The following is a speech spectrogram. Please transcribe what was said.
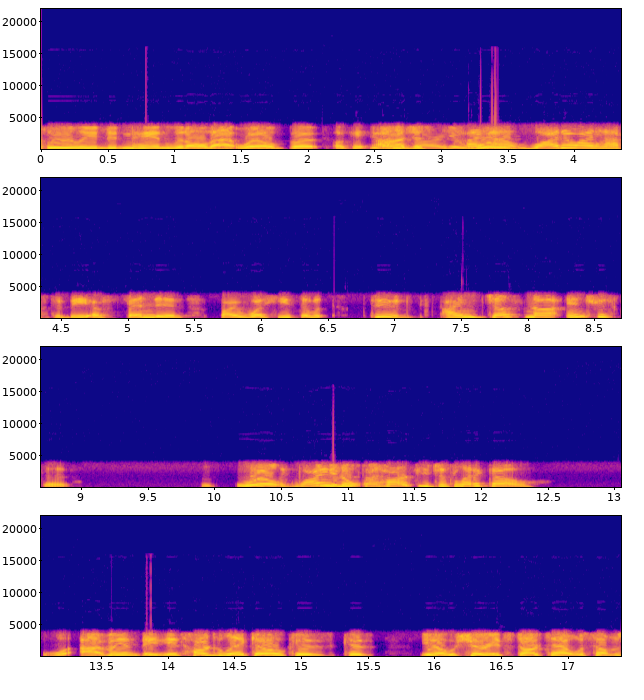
clearly didn't handle it all that well. But Okay, you know, I'm I just sorry. get Time worried. out. Why do I have to be offended by what he said? Dude, I'm just not interested. Well, Like, why you is know, it so hard for you? Just let it go. Well, I mean, it, it's hard to let go because you know, sure, it starts out with something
